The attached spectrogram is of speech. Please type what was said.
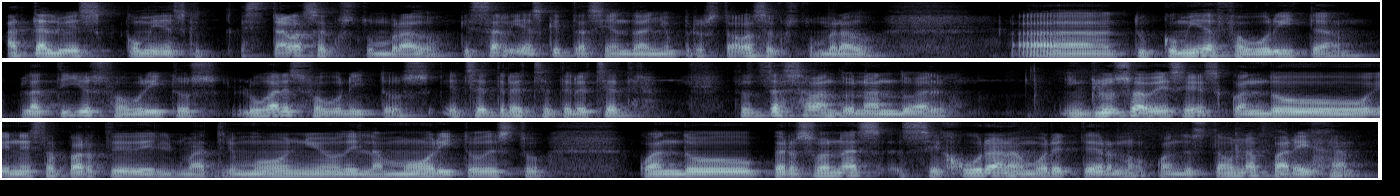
a tal vez comidas que estabas acostumbrado, que sabías que te hacían daño, pero estabas acostumbrado a tu comida favorita, platillos favoritos, lugares favoritos, etcétera, etcétera, etcétera. Entonces estás abandonando algo. Incluso a veces, cuando en esta parte del matrimonio, del amor y todo esto, cuando personas se juran amor eterno, cuando está una pareja,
